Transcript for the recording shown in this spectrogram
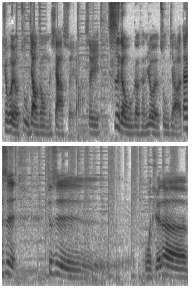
就会有助教跟我们下水了，所以四个五个可能就会有助教了。但是就是我觉得。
